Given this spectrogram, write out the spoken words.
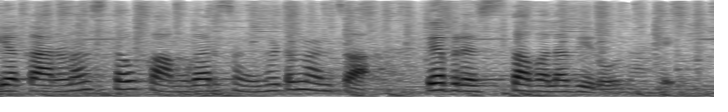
या कारणास्तव कामगार संघटनांचा या प्रस्तावाला विरोध आहे.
